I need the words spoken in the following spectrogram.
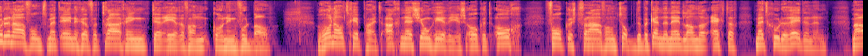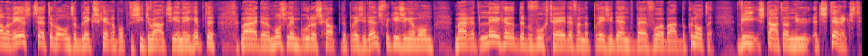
Goedenavond met enige vertraging ter ere van koning voetbal. Ronald Giphart, Agnes Jongerius, ook het oog focust vanavond op de bekende Nederlander echter met goede redenen. Maar allereerst zetten we onze blik scherp op de situatie in Egypte... waar de moslimbroederschap de presidentsverkiezingen won... maar het leger de bevoegdheden van de president bij voorbaat beknotte. Wie staat er nu het sterkst?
